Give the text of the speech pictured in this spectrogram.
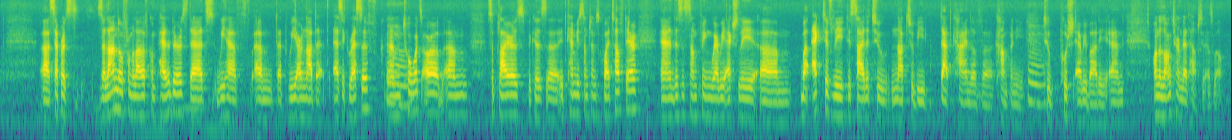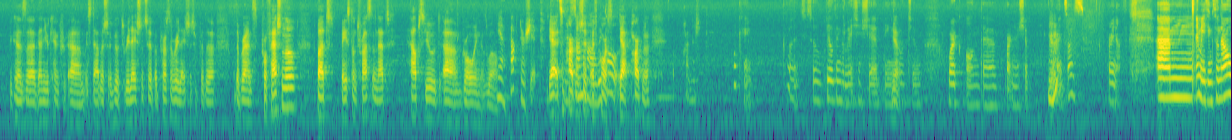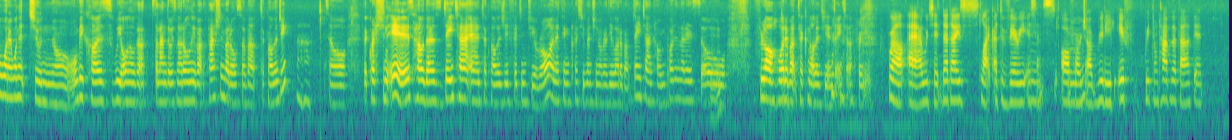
uh, separates Zalando from a lot of competitors that we have um, that we are not as aggressive um, mm. towards our um, suppliers because uh, it can be sometimes quite tough there and this is something where we actually um, well actively decided to not to be that kind of uh, company mm. to push everybody and on the long term that helps you as well because uh, then you can um, establish a good relationship, a personal relationship with the, with the brands. Professional, but based on trust, and that helps you um, growing as well. Yeah, partnership. Yeah, it's a partnership, Somehow of course. Yeah, partner. Partnership. Okay, good. So building the relationship, being Yeah. able to work on the partnership. Mhm. Yeah, it sounds fair enough. Um, amazing. So now what I wanted to know, because we all know that Zalando is not only about fashion, but also about technology. Uh-huh. So the question is, how does data and technology fit into your role? And I think, Chris, you mentioned already a lot about data and how important that is. So, Flo, what about technology and data for you? Well, uh, I would say data is like at the very essence of our job. Really, if we don't have data, then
